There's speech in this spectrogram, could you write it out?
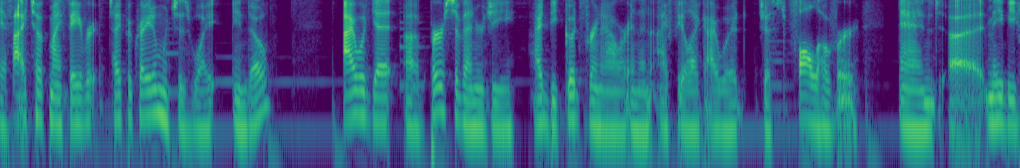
If I took my favorite type of kratom, which is white Indo, I would get a burst of energy. I'd be good for an hour, and then I feel like I would just fall over and uh, maybe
